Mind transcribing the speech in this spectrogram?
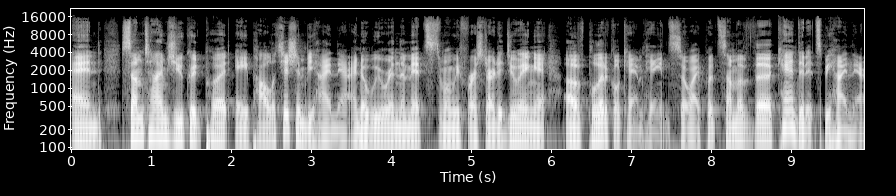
And sometimes you could put a politician behind there. I know we were in the midst when we first started doing it of political campaigns. So I put some of the candidates behind there.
